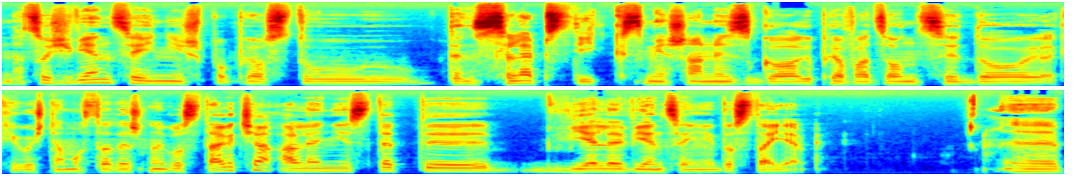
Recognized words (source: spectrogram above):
Na coś więcej niż po prostu ten slapstick zmieszany z gore prowadzący do jakiegoś tam ostatecznego starcia, ale niestety wiele więcej nie dostajemy. E,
